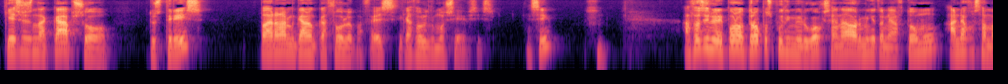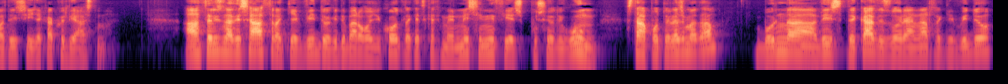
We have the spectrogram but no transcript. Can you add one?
και ίσως να κάψω τους τρεις παρά να μην κάνω καθόλου επαφές και καθόλου δημοσιεύσεις. Εσύ; Αυτός είναι λοιπόν ο τρόπος που δημιουργώ ξανά ορμή για τον εαυτό μου αν έχω σταματήσει για κάποιο διάστημα. Αν θέλεις να δεις άρθρα και βίντεο για την παραγωγικότητα και τις καθημερινές συνήθειες που σε οδηγούν στα αποτελέσματα, μπορεί να δεις δεκάδες δωρεάν άρθρα και βίντεο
